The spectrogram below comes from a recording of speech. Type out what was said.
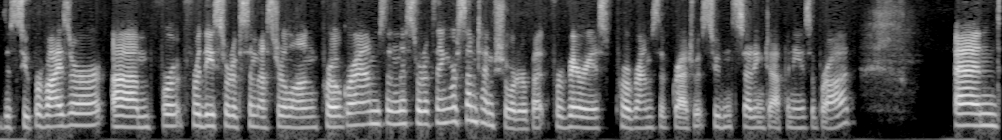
the supervisor um, for for these sort of semester long programs and this sort of thing, or sometimes shorter, but for various programs of graduate students studying Japanese abroad. And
